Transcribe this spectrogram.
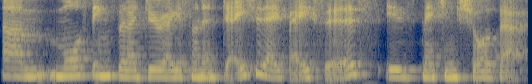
Um, more things that I do, I guess, on a day to day basis is making sure that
